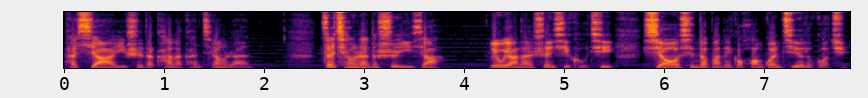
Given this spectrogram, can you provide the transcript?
他下意识地看了看羌然，在羌然的示意下，刘亚楠深吸口气，小心地把那个皇冠接了过去。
